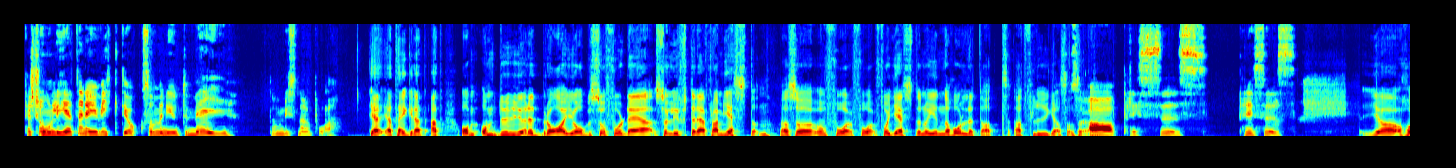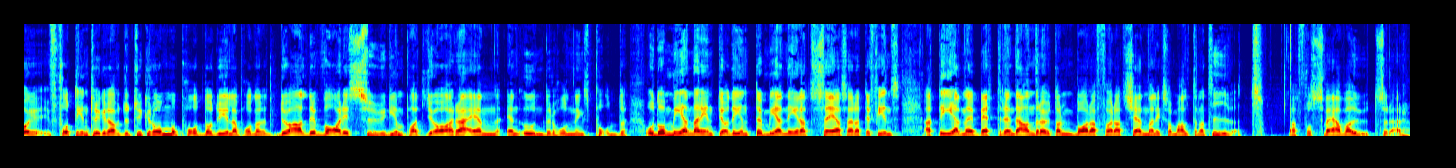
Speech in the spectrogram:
Personligheten är ju viktig också, men det är ju inte mig de lyssnar på jag, jag, tänker att, att, om, om du gör ett bra jobb så, får det, så lyfter det fram gästen. Alltså och får, får, får gästen och innehållet att, att flyga så att säga. Ja, precis. Precis. Jag har ju fått intrycket av att du tycker om att podda och du gillar poddandet. Du har aldrig varit sugen på att göra en, en underhållningspodd. Och då menar inte jag, det är inte meningen att säga så här att det finns, att det ena är bättre än det andra, utan bara för att känna liksom alternativet. Att få sväva ut sådär,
